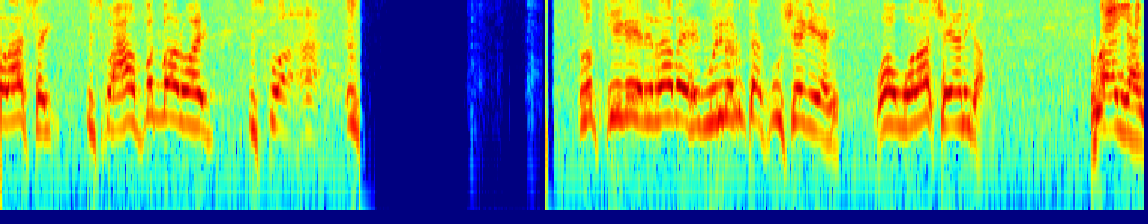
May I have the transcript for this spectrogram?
walaashay isku xaafad baanu ahayn isku is- lodkiiga yaryaraabay ahayd weliba runtaa kuu sheegayay waa walaashay aniga. Waayahay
